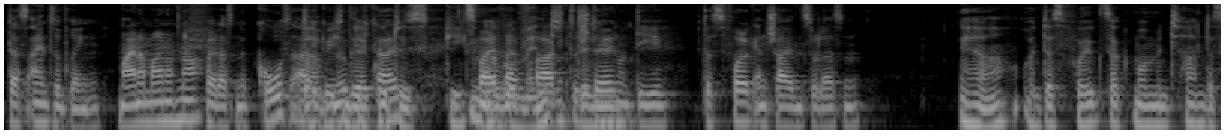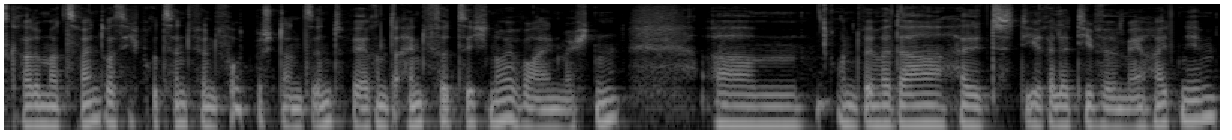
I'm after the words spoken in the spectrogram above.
das einzubringen. Meiner Meinung nach wäre das eine großartige Möglichkeit, zwei, drei Fragen zu stellen und die, das Volk entscheiden zu lassen. Ja, und das Volk sagt momentan, dass gerade mal 32 Prozent für den Fortbestand sind, während 41 Neuwahlen möchten. Ähm, und wenn wir da halt die relative Mehrheit nehmen,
